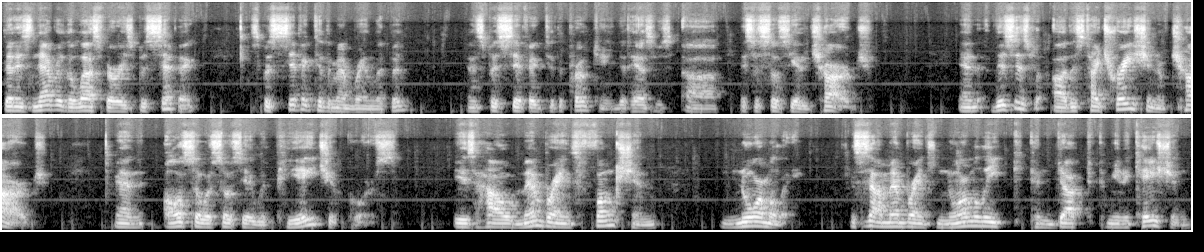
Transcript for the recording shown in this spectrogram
that is nevertheless very specific, specific to the membrane lipid and specific to the protein that has uh, its associated charge. And this is uh, this titration of charge and also associated with pH, of course, is how membranes function normally. This is how membranes normally conduct communication,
